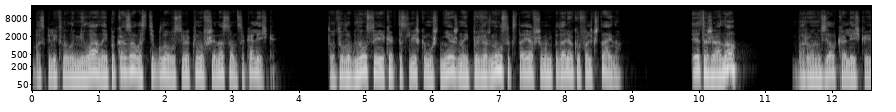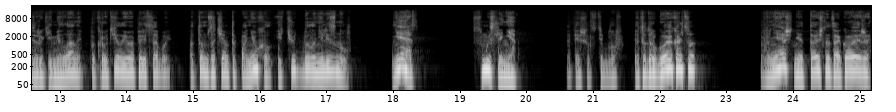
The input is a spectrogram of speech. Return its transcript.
Воскликнула Милана и показала Стеблову сверкнувшее на солнце колечко. Тот улыбнулся ей как-то слишком уж нежно и повернулся к стоявшему неподалеку Фолькштайну. «Это же оно?» Барон взял колечко из руки Миланы, покрутил его перед собой, потом зачем-то понюхал и чуть было не лизнул. «Нет!» «В смысле нет?» — опешил Стеблов. «Это другое кольцо?» «Внешне точно такое же»,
